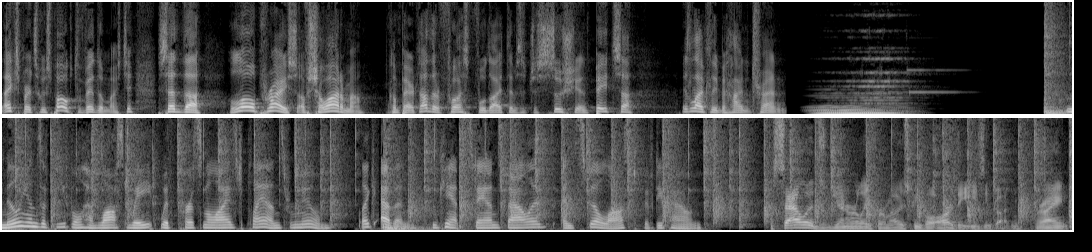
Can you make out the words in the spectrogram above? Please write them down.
Experts who spoke to Vedomosti said the low price of shawarma, compared to other fast food items such as sushi and pizza, is likely behind the trend. Millions of people have lost weight with personalized plans from Noom, like Evan, who can't stand salads and still lost 50 pounds. Salads, generally, for most people, are the easy button, right?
